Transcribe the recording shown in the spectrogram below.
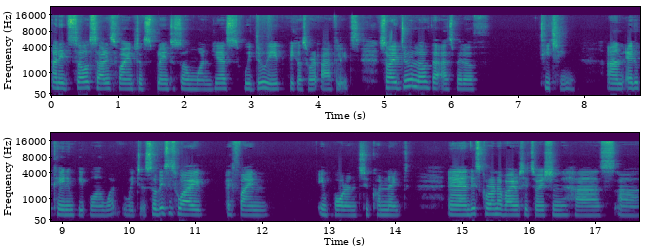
And it's so satisfying to explain to someone, yes, we do eat because we're athletes. So I do love that aspect of teaching and educating people on what we do. So this is why I find important to connect. And this coronavirus situation has uh,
